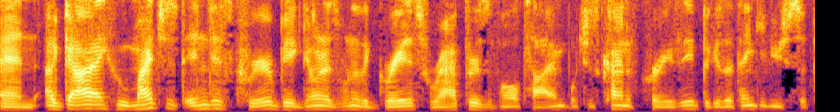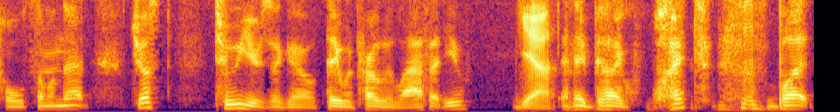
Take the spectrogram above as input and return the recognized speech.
and a guy who might just end his career being known as one of the greatest Raptors of all time, which is kind of crazy because I think if you told someone that just two years ago, they would probably laugh at you Yeah, and they'd be like, "What?" but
